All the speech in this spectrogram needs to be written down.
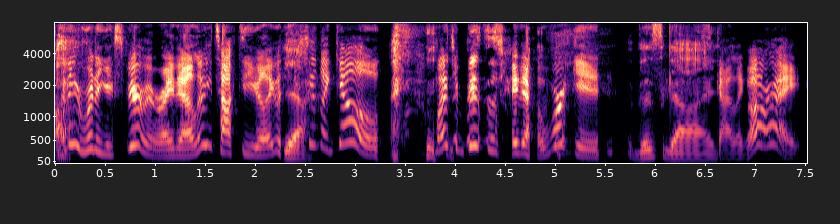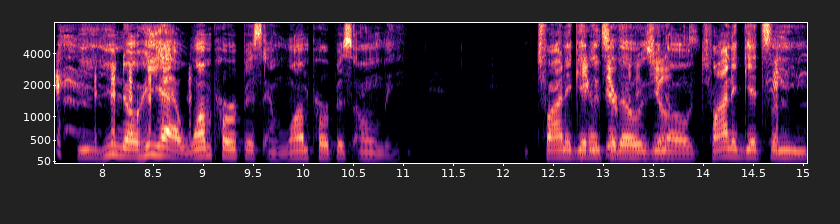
I think Oh. we're running an experiment right now. Let me talk to you. Like, Yeah. she's like, yo, mind your business right now. Working. this guy This guy, like, all right. he, you know he had one purpose and one purpose only trying to get into there for the those you know trying to get some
